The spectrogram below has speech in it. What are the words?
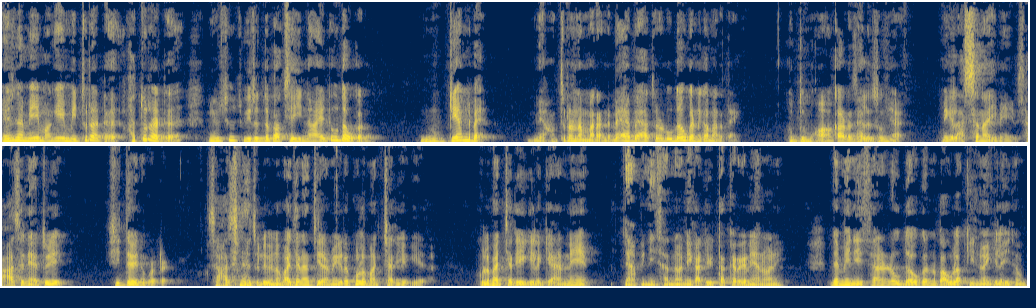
එහෙනම් මේ මගේ මිතුරට හතුරට මිනිස්සු විරුද්ධ පක්ෂයේ ඉන්න අයට උදව් කරනවා. තියන්න බෑ. මේ හතුර නම් මරන්න බෑ. හැබැයි හතුරට උදව් කරන එක මරතයි. බුදුමහාකාර සැලසුම් යයි. මේක ලස්සනයි මේ ශාසනය ඇතුලේ සිද්ධ වෙනකොට සාසනය ඇතුළේ වෙන වචනක් තියෙනවා මේකට කුලමච්චරිය කියලා. කුලමච්චරිය කියලා කියන්නේ දැන් අපි නිසන්වන්නේ කටයුත්තක් කරගෙන යනවනේ. දැන් මේ නිසන්ට උදව් කරන පවුලක් ඉන්නවයි කියලා හිතමු.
